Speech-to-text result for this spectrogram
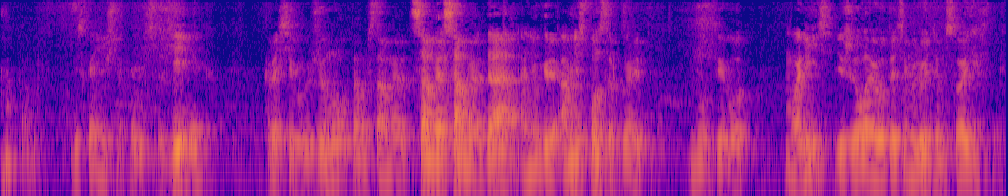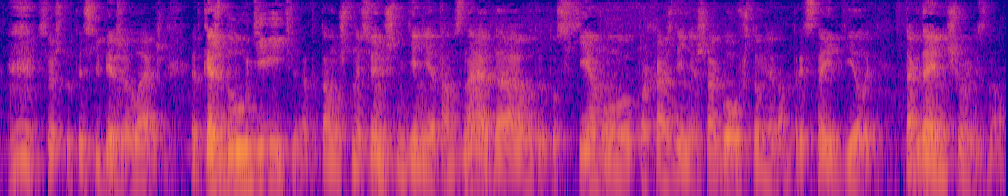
Там, бесконечное количество денег, красивую жену, там самое-самое, да, они говорят, а мне спонсор говорит, ну ты вот молись и желай вот этим людям своим все, что ты себе желаешь. Это, конечно, было удивительно, потому что на сегодняшний день я там знаю, да, вот эту схему прохождения шагов, что мне там предстоит делать. Тогда я ничего не знал.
